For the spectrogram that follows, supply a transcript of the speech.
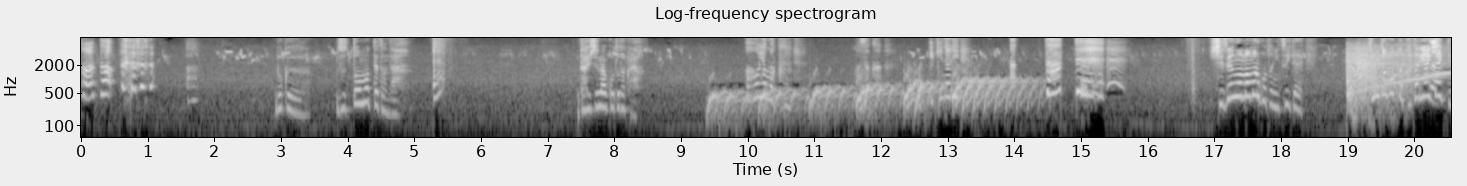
本 僕、ずっと思ってたんだ。大事なことだから。当青山くんまさかいきなりあだって自然を守ることについて、君ともっと語り合いたいって。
